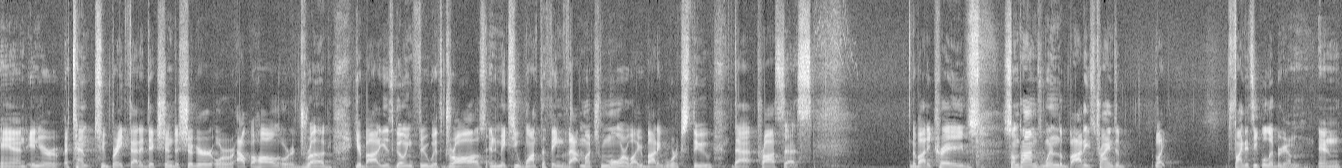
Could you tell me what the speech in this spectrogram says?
And in your attempt to break that addiction to sugar or alcohol or a drug, your body is going through withdrawals and it makes you want the thing that much more while your body works through that process. The body craves sometimes when the body's trying to like find its equilibrium and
